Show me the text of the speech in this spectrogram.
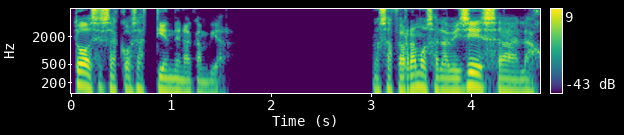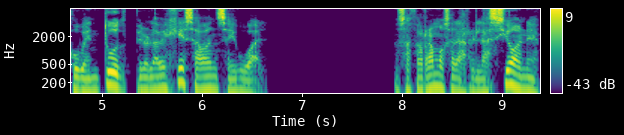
todas esas cosas tienden a cambiar. Nos aferramos a la belleza, a la juventud, pero la vejez avanza igual. Nos aferramos a las relaciones,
